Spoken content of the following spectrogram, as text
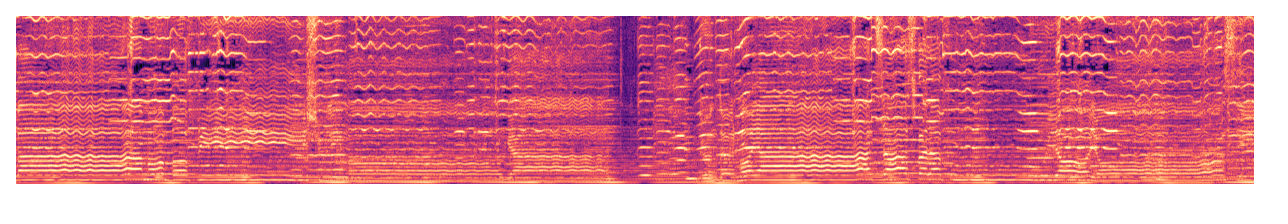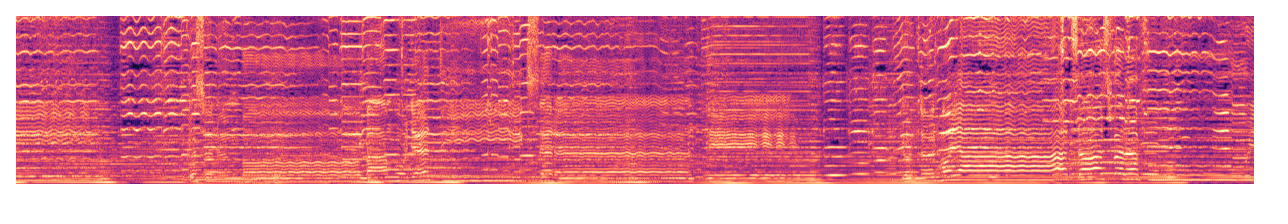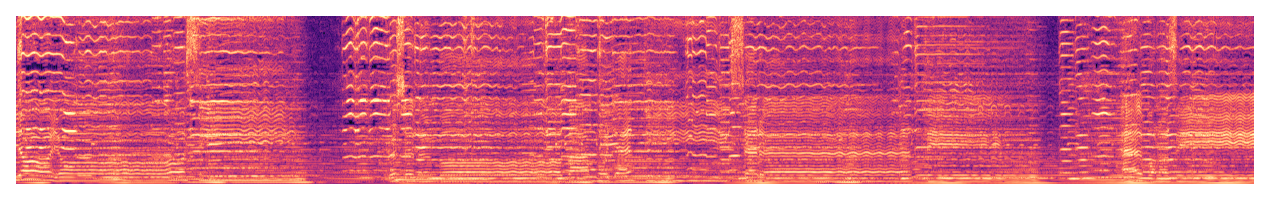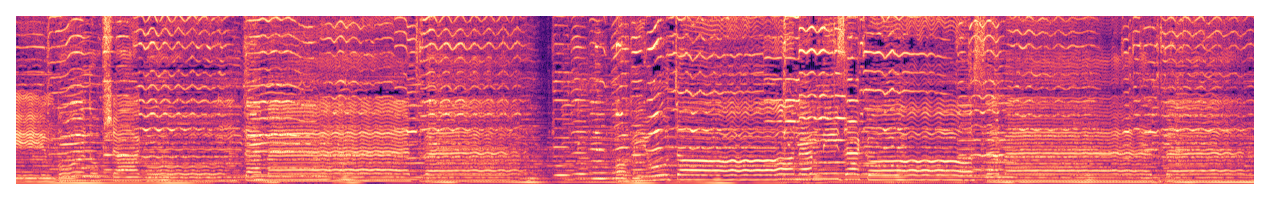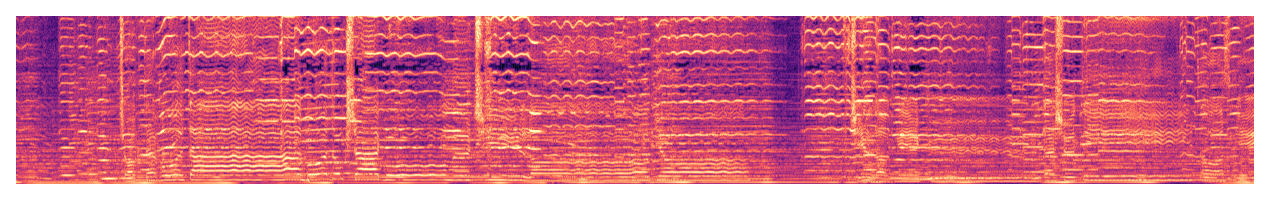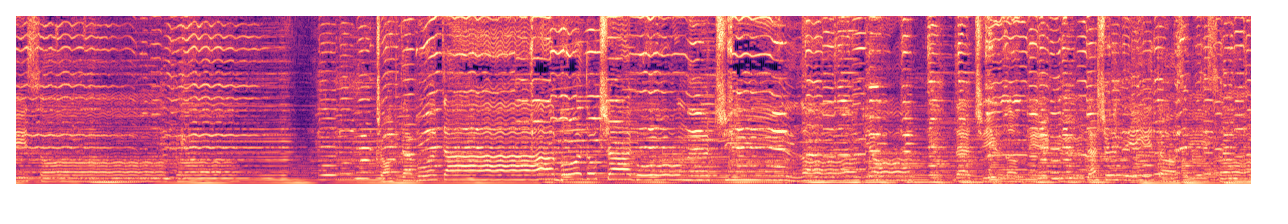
bye. Száz fele fújja a szín. Köszönöm babám, hogy eddig szerettél. El van az én boldogságom voltál boldogságom csillagja, csillag nélkül, de sötét az éjszaka. Csak te voltál boldogságom csillagja, de csillag nélkül, de sötét az éjszaka.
